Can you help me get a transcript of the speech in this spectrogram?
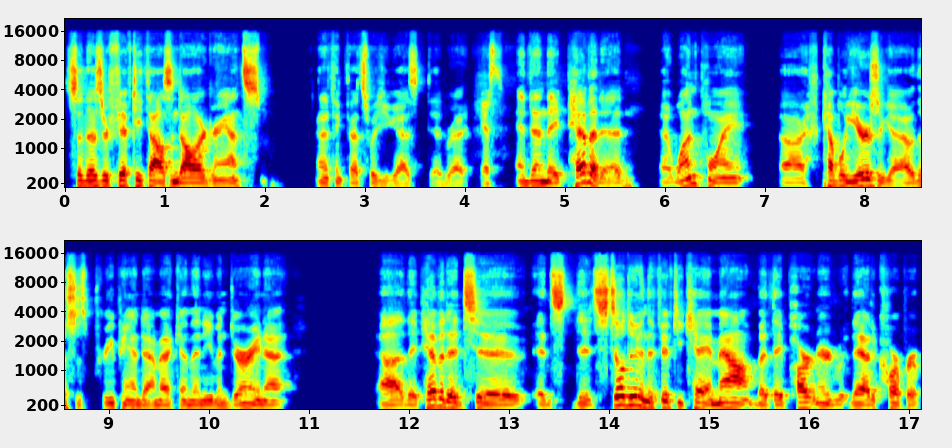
So those are fifty thousand dollar grants. And I think that's what you guys did, right? Yes. And then they pivoted at one point uh, a couple years ago. This was pre-pandemic, and then even during it, uh, they pivoted to it's, it's still doing the 50k amount, but they partnered. They had a corporate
